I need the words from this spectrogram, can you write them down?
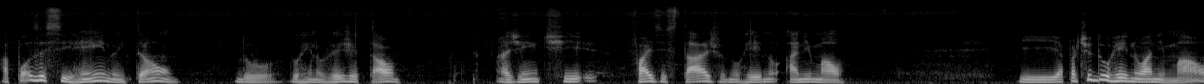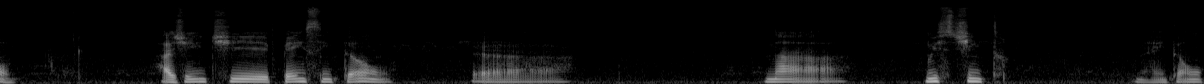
Após esse reino, então, do, do reino vegetal, a gente faz estágio no reino animal. E a partir do reino animal, a gente pensa então. Uh, na, no instinto. Né? Então,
